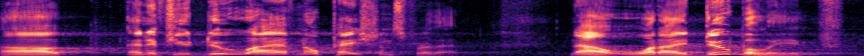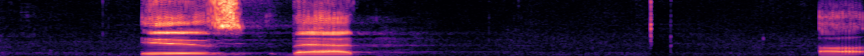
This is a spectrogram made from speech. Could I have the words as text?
Uh, and if you do, I have no patience for that. Now, what I do believe is that, uh,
